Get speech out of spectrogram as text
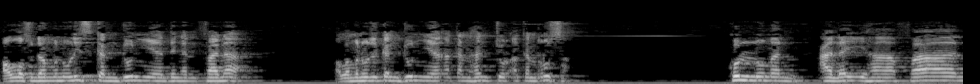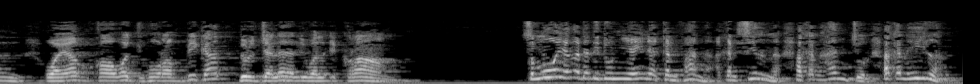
Allah sudah menuliskan dunia dengan fana. Allah menuliskan dunia akan hancur akan rusak. Kullu man 'alaiha fan wa yabqa wajhu rabbika dzul jalali wal ikram semua yang ada di dunia ini akan fana, akan sirna, akan hancur, akan hilang.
